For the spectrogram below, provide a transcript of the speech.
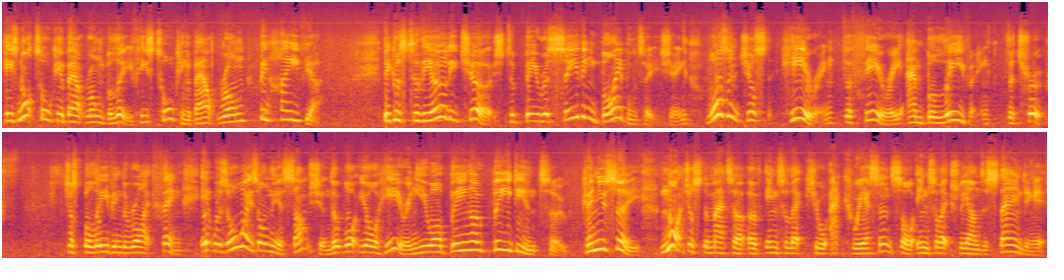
he's not talking about wrong belief, he's talking about wrong behaviour. Because to the early church, to be receiving Bible teaching wasn't just hearing the theory and believing the truth just believing the right thing. It was always on the assumption that what you're hearing you are being obedient to. Can you see? Not just a matter of intellectual acquiescence or intellectually understanding it,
